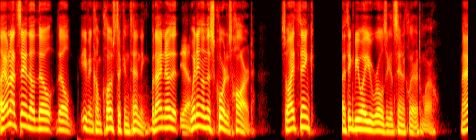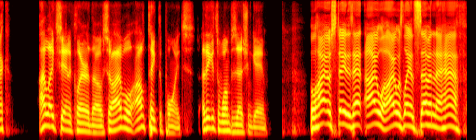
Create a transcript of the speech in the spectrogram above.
Like I'm not saying they'll they'll they'll even come close to contending, but I know that Yeah. winning on this court is hard. So I think I think BYU rolls against Santa Clara tomorrow. Mac, I like Santa Clara though, so I will. I'll take the points. I think it's a one possession game. Ohio State is at Iowa. Iowa's laying seven and a half.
